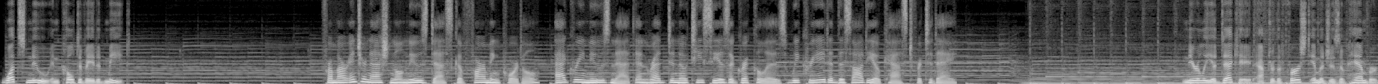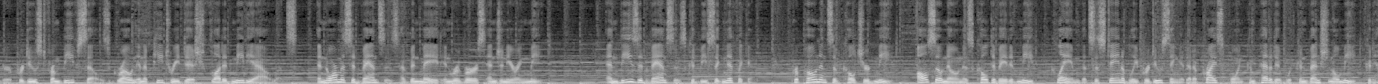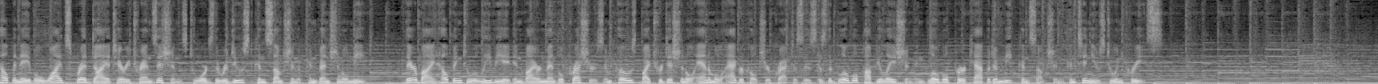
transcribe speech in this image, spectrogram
What's new in cultivated meat? From our international news desk of Farming Portal, Agri Newsnet and Red de Noticias Agricolas we created this audiocast for today. Nearly a decade after the first images of hamburger produced from beef cells grown in a petri dish flooded media outlets, enormous advances have been made in reverse engineering meat. And these advances could be significant. Proponents of cultured meat, also known as cultivated meat, claim that sustainably producing it at a price point competitive with conventional meat could help enable widespread dietary transitions towards the reduced consumption of conventional meat, thereby helping to alleviate environmental pressures imposed by traditional animal agriculture practices as the global population and global per capita meat consumption continues to increase.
